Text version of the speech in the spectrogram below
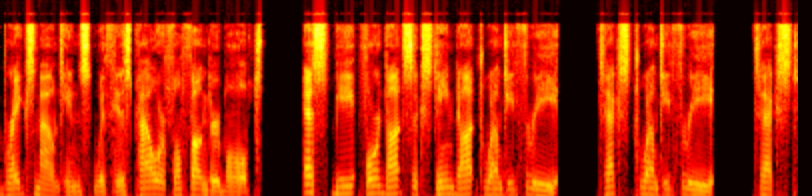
breaks mountains with his powerful thunderbolt. SB 4.16.23. Text 23. Text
